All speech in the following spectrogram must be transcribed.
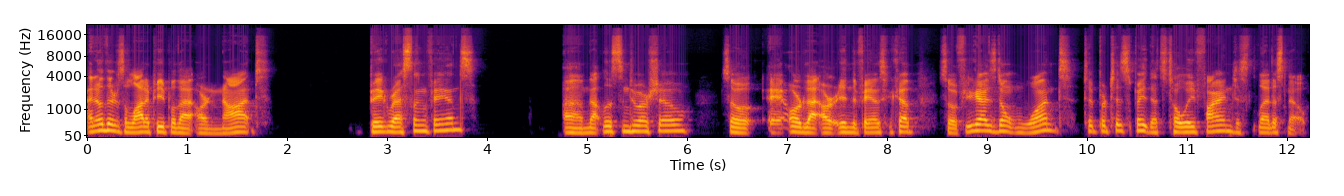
i know there's a lot of people that are not big wrestling fans um, that listen to our show so eh, or that are in the fantasy cup so if you guys don't want to participate that's totally fine just let us know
